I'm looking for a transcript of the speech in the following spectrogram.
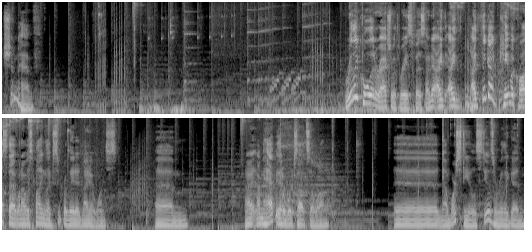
Shouldn't have. Really cool interaction with Raised Fist. I, I, I, I think I came across that when I was playing like super late at night at once. Um, I, I'm happy that it works out so well. Uh, no, more steels. Steels are really good.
